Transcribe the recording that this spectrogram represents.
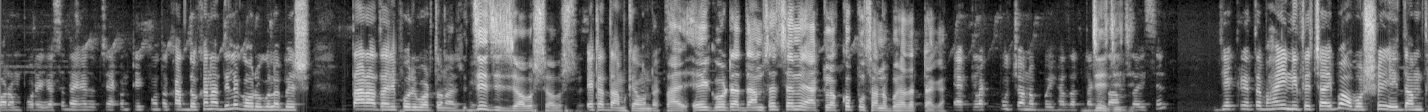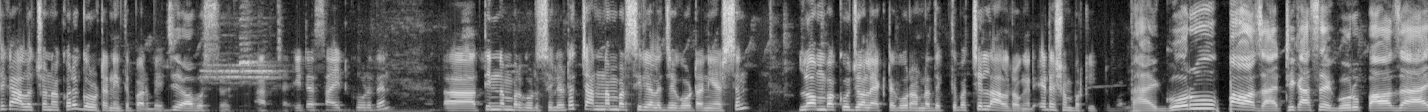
গরম পড়ে গেছে দেখা যাচ্ছে এখন ঠিক মতো খাদ্যখানা দিলে গরুগুলো বেশ তাড়াতাড়ি পরিবর্তন আসবে। জি জি জি অবশ্যই অবশ্যই। এটার দাম কেমন রাখবে ভাই এই গোটার দাম চাচ্ছি আমি এক লক্ষ পঁচানব্বই হাজার টাকা। এক লাখ পঁচানব্বই হাজার টাকা জি, জি, দাম জি। চাইছেন। যে ক্রেতা ভাই নিতে চাইব অবশ্যই এই দাম থেকে আলোচনা করে গরুটা নিতে পারবে। জি অবশ্যই। আচ্ছা এটা সাইড করে দেন। আহ, তিন নম্বর গরু ছিল এটা। চার নম্বর সিরিয়ালে যে গরুটা নিয়ে আসছেন লম্বা কুজলা একটা গরু আমরা দেখতে পাচ্ছি লাল রঙের। এটা সম্পর্কে একটু ভাই গরু পাওয়া যায় ঠিক আছে? গরু পাওয়া যায়।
